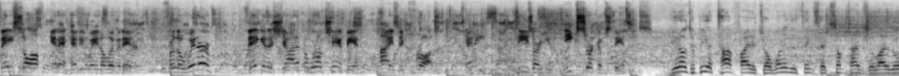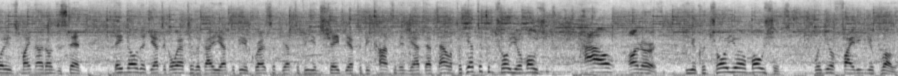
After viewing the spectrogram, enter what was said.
face off in a heavyweight eliminator. For the winner, they get a shot at the world champion, Isaac Frost. Teddy, these are unique circumstances. You know, to be a top fighter, Joe, one of the things that sometimes a lot of the audience might not understand, they know that you have to go after the guy, you have to be aggressive, you have to be in shape, you have to be confident, you have to have talent, but you have to control your emotions. How on earth do you control your emotions when you're fighting your brother?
